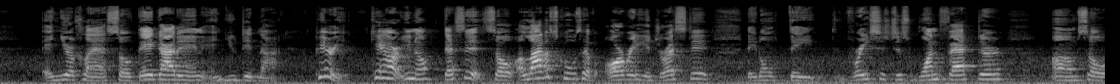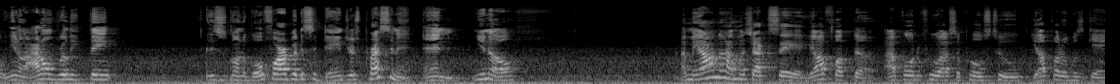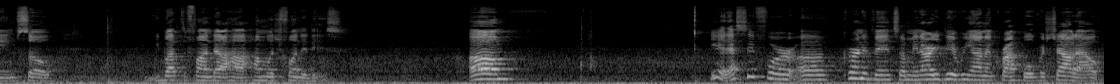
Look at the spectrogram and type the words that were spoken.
in your class, so they got in and you did not. Period. Can't you know? That's it. So a lot of schools have already addressed it. They don't. They race is just one factor. Um, so you know, I don't really think this is going to go far, but it's a dangerous precedent. And you know, I mean, I don't know how much I can say it. Y'all fucked up. I voted for who I was supposed to. Y'all thought it was game, so you about to find out how, how much fun it is. Um, yeah, that's it for uh, current events. I mean, I already did Rihanna and Crop Over. Shout out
